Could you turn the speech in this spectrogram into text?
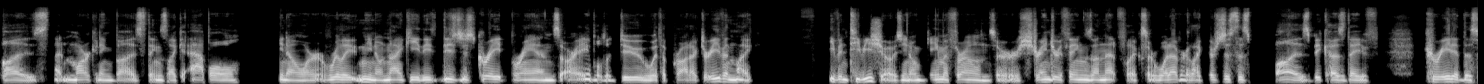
buzz, that marketing buzz, things like Apple, you know, or really you know Nike, these these just great brands are able to do with a product, or even like even TV shows, you know, Game of Thrones or Stranger Things on Netflix or whatever. Like there's just this buzz because they've created this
